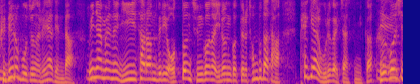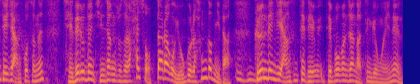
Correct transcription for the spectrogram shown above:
그대로 보존을 해야 된다. 왜냐면은 이 사람들이 어떤 증거나 이런 것들을 전부 다 다 폐기할 우려가 있지 않습니까? 그것이 되지 않고서는 제대로 된 진상 조사를 할 수 없다라고 요구를 한 겁니다. 그런데 이제 양승태 대, 대법원장 같은 경우에는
